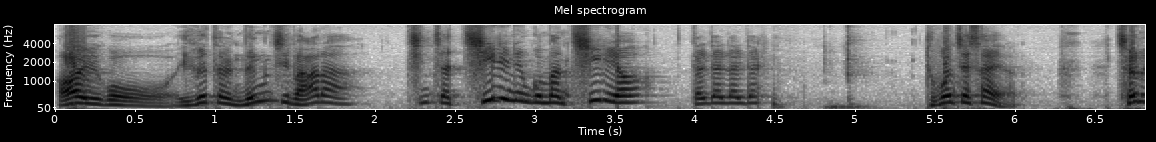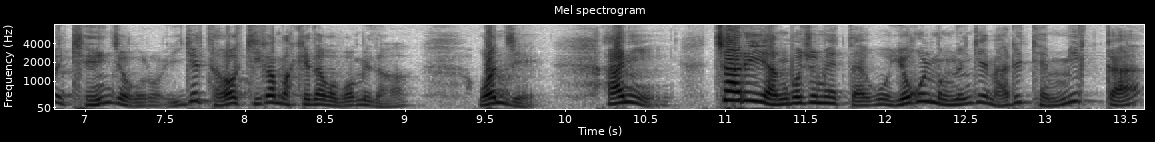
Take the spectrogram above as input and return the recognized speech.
아이고 이것들 능지 마라. 진짜 지리는구만 지려. 달달달달. 두 번째 사연. 저는 개인적으로 이게 더 기가 막히다고 봅니다. 원제. 아니, 짜리 양보 좀 했다고 욕을 먹는 게 말이 됩니까?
